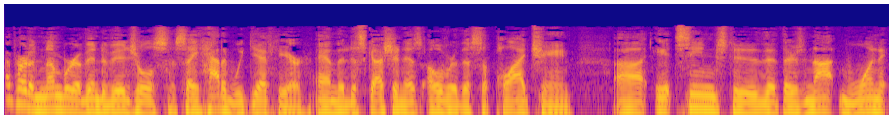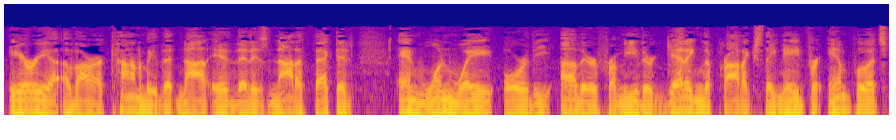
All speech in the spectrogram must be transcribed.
I've heard a number of individuals say, "How did we get here?" And the discussion is over the supply chain. Uh, it seems to that there's not one area of our economy that not that is not affected and one way or the other from either getting the products they need for inputs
